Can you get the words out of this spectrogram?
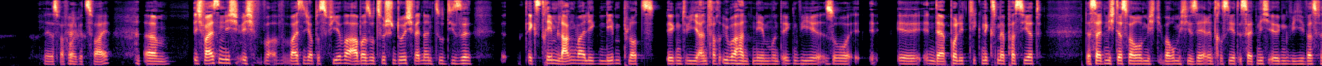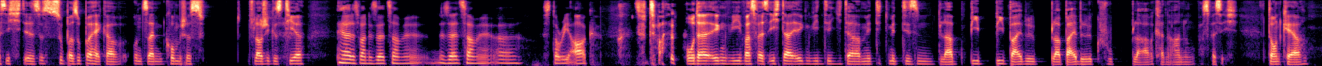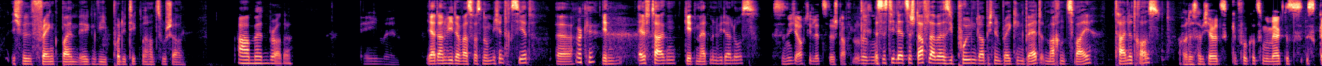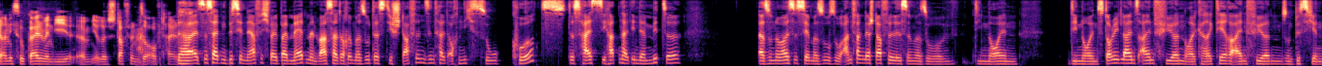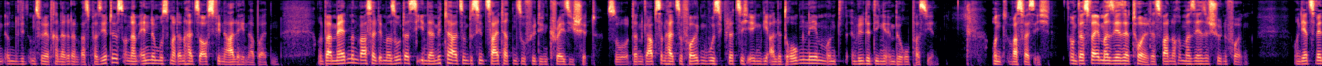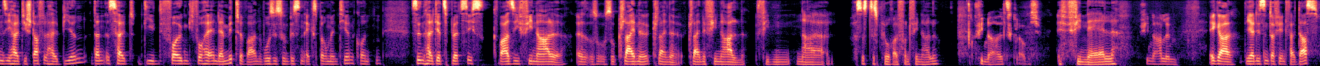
Nee, das war Folge 2. Ähm, ich weiß nicht, ich weiß nicht, ob das 4 war, aber so zwischendurch, wenn dann so diese äh, extrem langweiligen Nebenplots irgendwie einfach überhand nehmen und irgendwie so äh, äh, in der Politik nichts mehr passiert. Das ist halt nicht das, warum mich, warum mich die Serie interessiert, ist halt nicht irgendwie, was weiß ich, das ist super, super Hacker und sein komisches, flauschiges Tier. Ja, das war eine seltsame, eine seltsame äh, Story Arc. Total. Oder irgendwie, was weiß ich, da irgendwie die da mit, mit diesem bla, Bi- Bi-Bible, bla, Bible Group, bla, keine Ahnung, was weiß ich. Don't care. Ich will Frank beim irgendwie Politik machen zuschauen. Amen, Brother. Amen. Ja, dann wieder was, was nur mich interessiert. Äh, Okay. in elf Tagen geht Mad Men wieder los. Ist das nicht auch die letzte Staffel oder so? Es ist die letzte Staffel, aber sie pullen, glaube ich, einen Breaking Bad und machen zwei Teile draus. Aber das habe ich ja jetzt vor kurzem gemerkt, das ist gar nicht so geil, wenn die ähm, ihre Staffeln so aufteilen. Ja, es ist halt ein bisschen nervig, weil bei Mad Men war es halt auch immer so, dass die Staffeln sind halt auch nicht so kurz. Das heißt, sie hatten halt in der Mitte, also normalerweise ist es ja immer so, so Anfang der Staffel ist immer so die neuen, die neuen Storylines einführen, neue Charaktere einführen, so ein bisschen und uns wieder dran erinnern, was passiert ist. Und am Ende muss man dann halt so aufs Finale hinarbeiten. Und bei Mad Men war es halt immer so, dass sie in der Mitte halt so ein bisschen Zeit hatten, so für den crazy Shit. So, dann gab's dann halt so Folgen, wo sie plötzlich irgendwie alle Drogen nehmen und wilde Dinge im Büro passieren. Und was weiß ich. Und das war immer sehr, sehr toll. Das waren auch immer sehr, sehr schöne Folgen. Und jetzt, wenn sie halt die Staffel halbieren, dann ist halt die Folgen, die vorher in der Mitte waren, wo sie so ein bisschen experimentieren konnten, sind halt jetzt plötzlich quasi Finale, also so, so kleine, kleine, kleine Finale, Final, was ist das Plural von Finale? Finals, glaube ich. Finale. Finalen. Egal, ja, die sind auf jeden Fall das.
